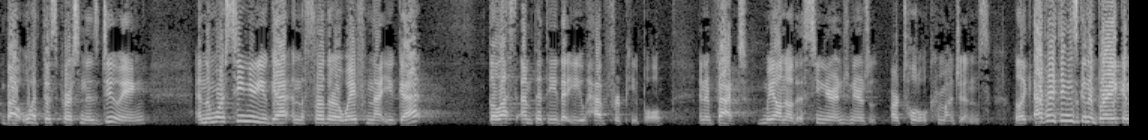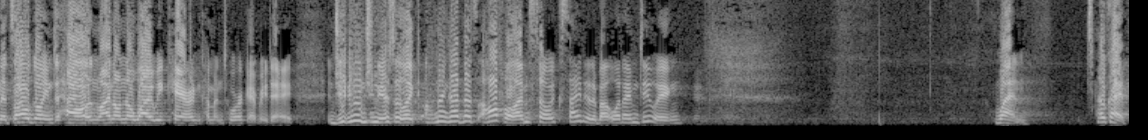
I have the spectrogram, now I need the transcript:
about what this person is doing. And the more senior you get and the further away from that you get, the less empathy that you have for people. And in fact, we all know this senior engineers are total curmudgeons. We're like, everything's going to break and it's all going to hell, and I don't know why we care and come into work every day. And junior engineers are like, oh my God, that's awful. I'm so excited about what I'm doing. When? Okay,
